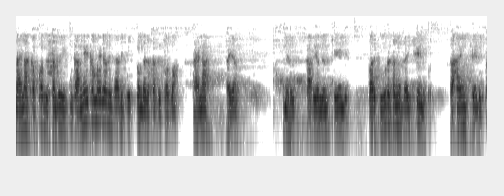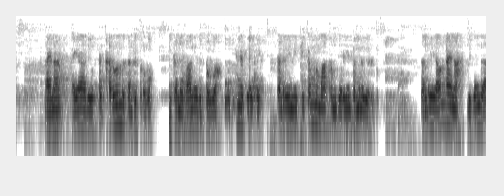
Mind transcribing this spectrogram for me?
నాయన కప్పలు తండ్రి ఇంకా అనేకమైనవి దాడి చేస్తుండగా తండ్రి ప్రభా ఆయన అయ్యా మీరు కార్యాలయం చేయండి. వారికి ఊరటను దయచేయండి. సహాయం చేయండి. ఆయన అయ్యా అది ఒక కరువులు తండ్రి ప్రభు ఇంకా నువ్వు రాలేదు ప్రభు. వచ్చినట్లయితే తండ్రి నీ చిత్తమును మాత్రం జరిగించమని వేడుకు. తండ్రి అవునాయన నిజంగా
